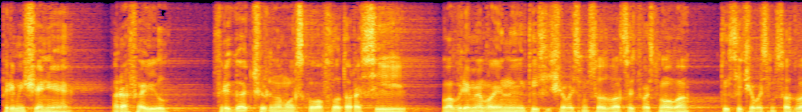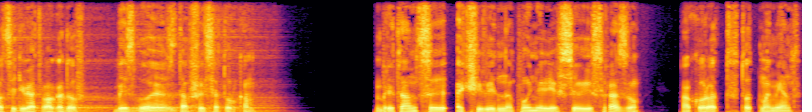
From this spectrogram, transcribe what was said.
Примечание. Рафаил. Фрегат Черноморского флота России. Во время войны 1828-1829 годов, без боя сдавшийся туркам. Британцы, очевидно, поняли все и сразу, аккурат в тот момент,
